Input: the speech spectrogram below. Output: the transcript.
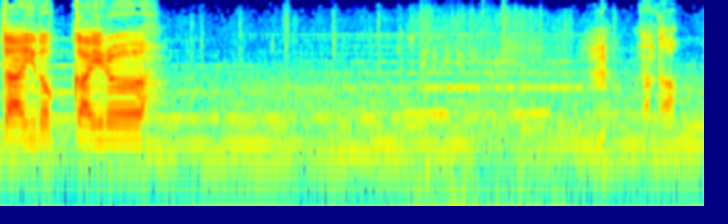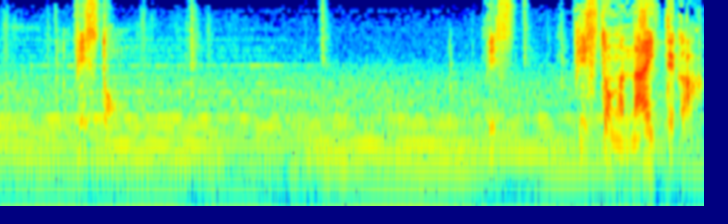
対どっかいる。ん？なんだ？ピストン？ピス、ピストンがないってか。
